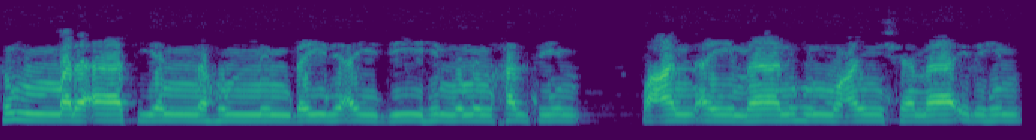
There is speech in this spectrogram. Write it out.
ثم لآتينهم من بين أيديهم ومن خلفهم وعن أيمانهم وعن شمائلهم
